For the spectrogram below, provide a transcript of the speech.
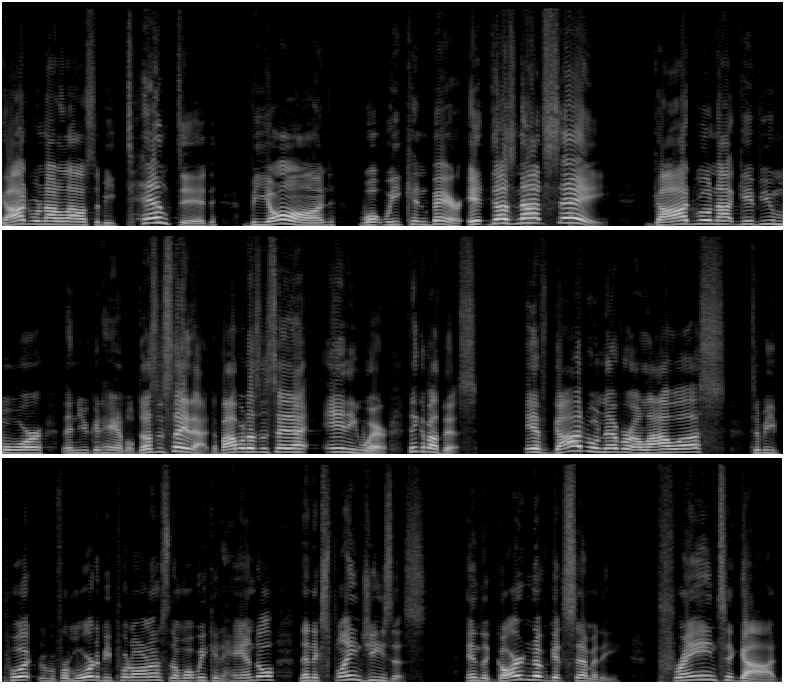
God will not allow us to be tempted beyond what we can bear. It does not say God will not give you more than you can handle. Doesn't say that. The Bible doesn't say that anywhere. Think about this. If God will never allow us to be put for more to be put on us than what we could handle, then explain Jesus in the garden of Gethsemane praying to God,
